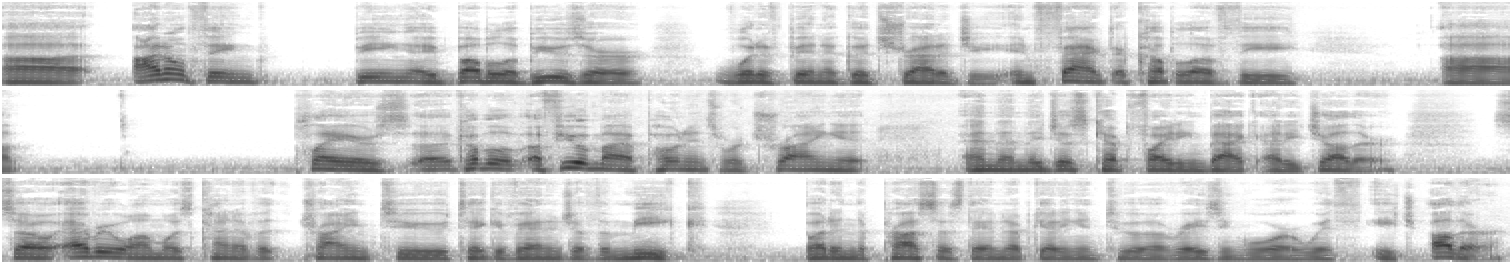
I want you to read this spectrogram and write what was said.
uh, I don't think being a bubble abuser would have been a good strategy. In fact, a couple of the uh, players, a couple of a few of my opponents were trying it, and then they just kept fighting back at each other. So everyone was kind of a, trying to take advantage of the meek, but in the process, they ended up getting into a raising war with each other.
